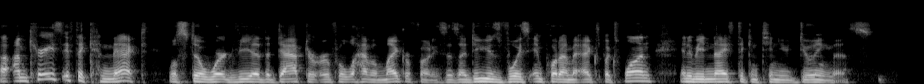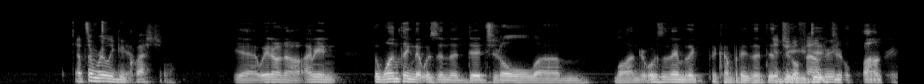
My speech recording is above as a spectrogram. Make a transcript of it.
uh, "I'm curious if the Kinect will still work via the adapter or if it will have a microphone." He says, "I do use voice input on my Xbox One, and it'd be nice to continue doing this." That's a really good yeah. question. Yeah, we don't know. I mean, the one thing that was in the digital um, laundry. What was the name of the, the company that did digital the foundry. digital foundry?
